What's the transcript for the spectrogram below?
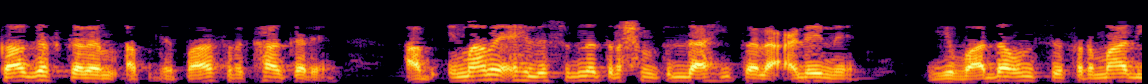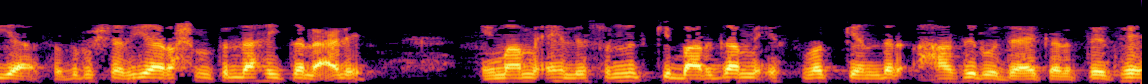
کاغذ قلم اپنے پاس رکھا کریں۔ اب امام اہل سنت رحمۃ اللہ تعالی علیہ نے یہ وعدہ ان سے فرما لیا، صدر الشریعہ رحمۃ اللہ تعالی علیہ امام اہل سنت کی بارگاہ میں اس وقت کے اندر حاضر ہو جایا کرتے تھے۔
